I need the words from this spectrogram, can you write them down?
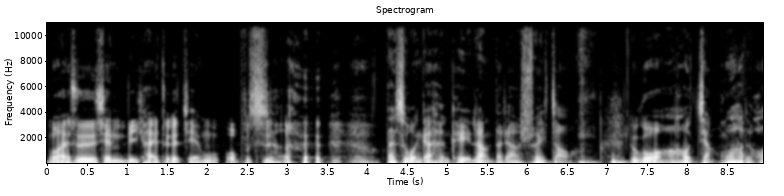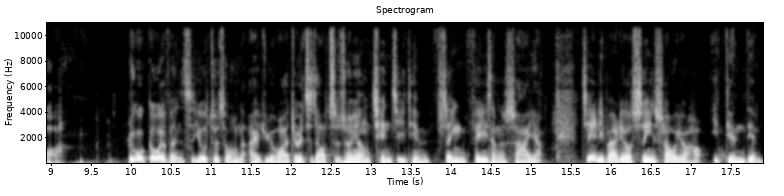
我还是先离开这个节目，我不适合。但是我应该很可以让大家睡着，如果我好好讲话的话。如果各位粉丝有追踪我们的 IG 的话，就会知道吃春样前几天声音非常的沙哑，今天礼拜六声音稍微有好一点点，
